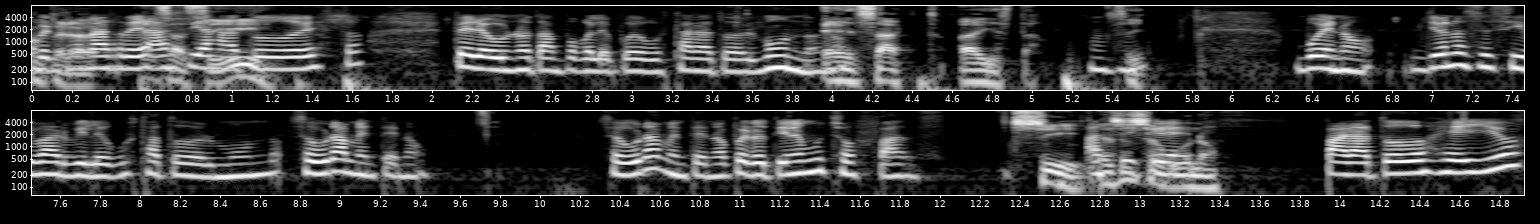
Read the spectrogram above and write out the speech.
bueno, personas reacias a todo esto, pero uno tampoco le puede gustar a todo el mundo. ¿no? Exacto, ahí está. Sí. Bueno, yo no sé si Barbie le gusta a todo el mundo, seguramente no. Seguramente no, pero tiene muchos fans. Sí, Así eso que seguro. para todos ellos,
